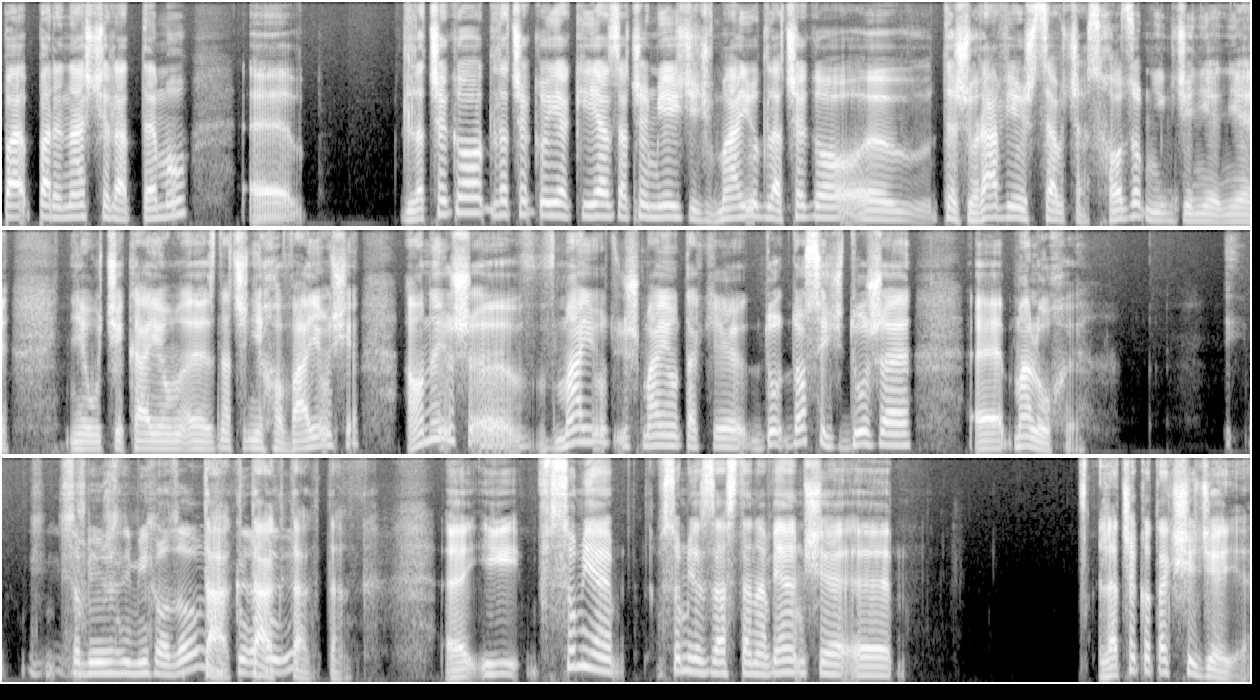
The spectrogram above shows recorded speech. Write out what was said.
pa, paręnaście lat temu, e, Dlaczego, dlaczego jak ja zacząłem jeździć w maju, dlaczego e, te żurawie już cały czas chodzą, nigdzie nie, nie, nie uciekają, e, znaczy nie chowają się, a one już e, w maju już mają takie du, dosyć duże maluchy. Sobie już z nimi chodzą? Tak, tak, tak, tak. E, I w sumie, w sumie zastanawiałem się, e, dlaczego tak się dzieje.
